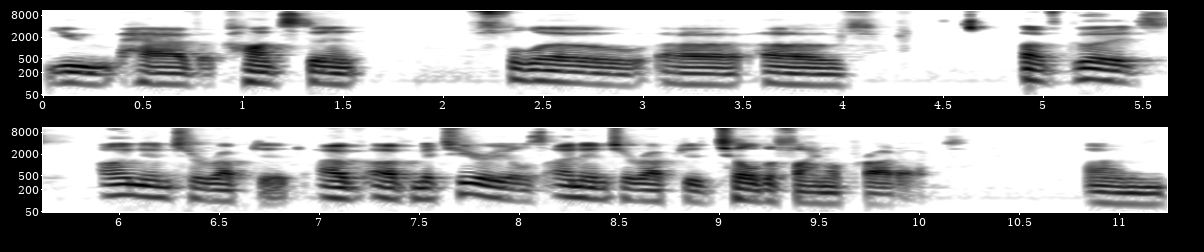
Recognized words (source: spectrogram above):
you have a constant flow uh, of of goods uninterrupted, of, of materials uninterrupted till the final product. Um,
